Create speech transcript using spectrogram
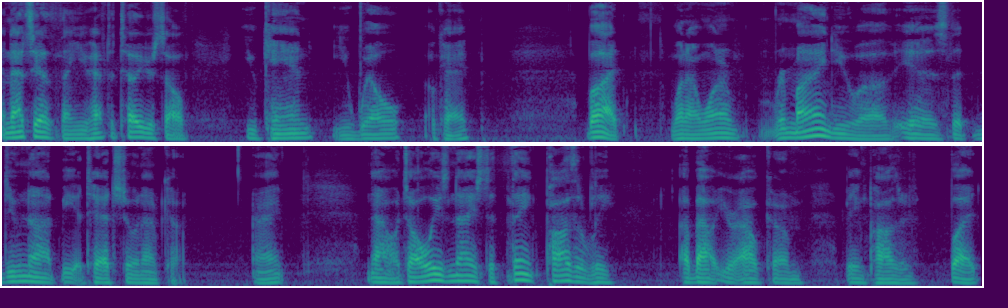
And that's the other thing. You have to tell yourself you can, you will, okay? But what I want to remind you of is that do not be attached to an outcome. All right? Now, it's always nice to think positively about your outcome being positive, but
